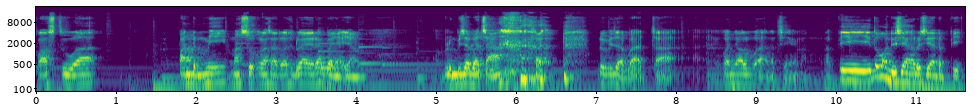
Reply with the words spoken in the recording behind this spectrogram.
kelas 2 pandemi masuk kelas 1 kelas 2 akhirnya banyak yang belum bisa baca. Belum bisa baca. Konyol banget sih memang. Tapi itu kondisi yang harus dihadapi.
